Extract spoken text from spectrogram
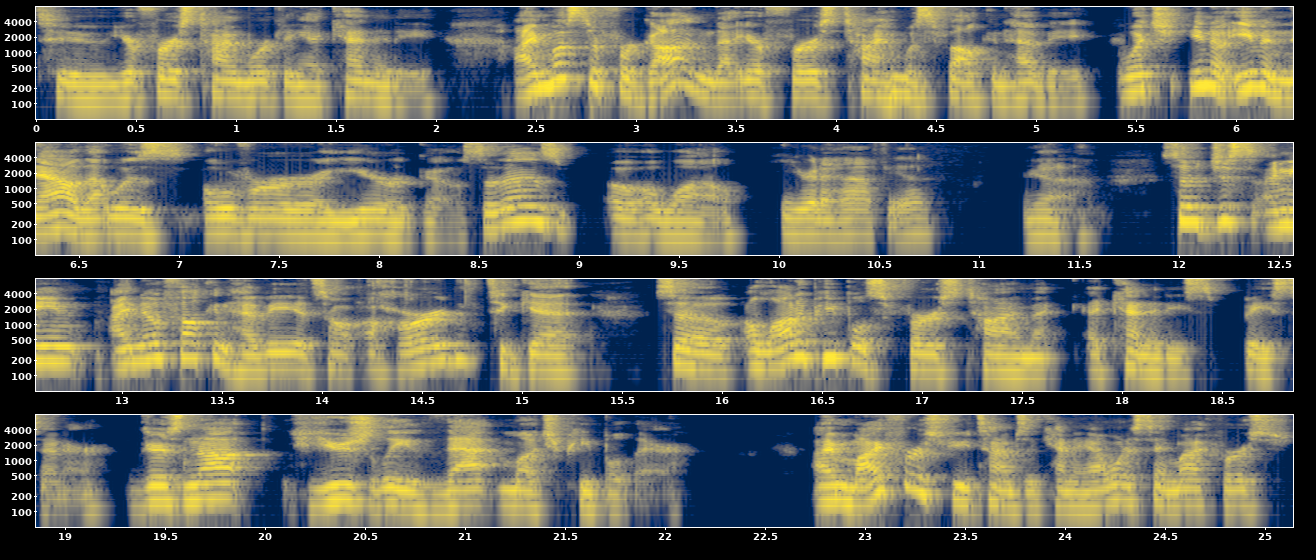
to your first time working at Kennedy. I must have forgotten that your first time was Falcon Heavy, which you know even now that was over a year ago. So that is a, a while. Year and a half, yeah. Yeah. So just, I mean, I know Falcon Heavy. It's hard to get so a lot of people's first time at, at, Kennedy Space Center, there's not usually that much people there. I my first few times at Kennedy, I want to say my first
